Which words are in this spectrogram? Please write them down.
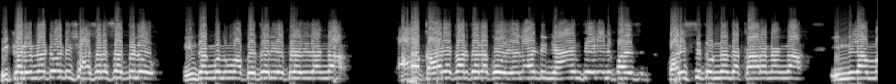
ఇక్కడ ఉన్నటువంటి శాసనసభ్యులు ఇంతకుముందు మా పెద్దలు చెప్పిన విధంగా ఆ కార్యకర్తలకు ఎలాంటి న్యాయం చేయలేని పరిస్థితి ఉన్నంత కారణంగా ఇందిరమ్మ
